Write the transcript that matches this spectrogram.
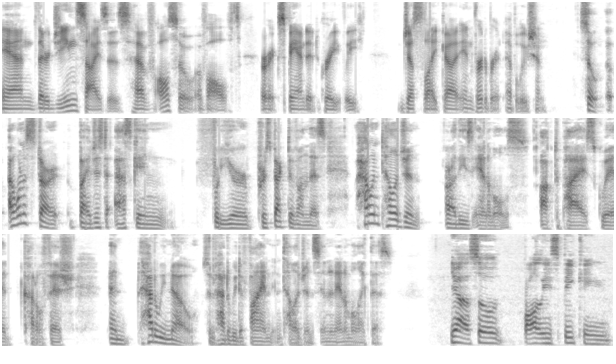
and their gene sizes have also evolved or expanded greatly, just like uh, invertebrate evolution. So uh, I want to start by just asking for your perspective on this. How intelligent are these animals, octopi, squid, cuttlefish? And how do we know? Sort of how do we define intelligence in an animal like this? Yeah, so broadly speaking,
